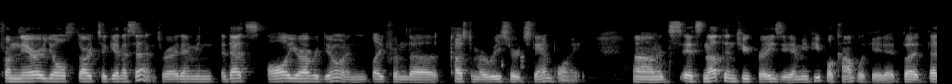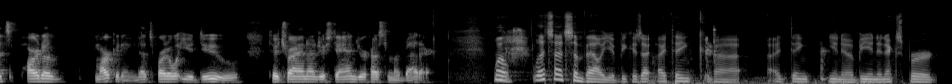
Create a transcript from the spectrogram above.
from there you'll start to get a sense, right? I mean, that's all you're ever doing, like from the customer research standpoint. Um, it's it's nothing too crazy. I mean, people complicate it, but that's part of marketing. That's part of what you do to try and understand your customer better. Well, let's add some value because I, I think uh, I think you know being an expert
